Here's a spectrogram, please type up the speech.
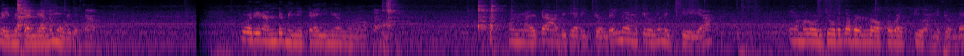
ഫ്ലെയിമിൽ തന്നെയൊന്ന് മൂടി വെക്കാം. ഒരു രണ്ട് മിനിറ്റ് ഇനി ഒന്ന് നോക്കാം. നന്നായിട്ട് ആവി കയറിയിട്ടുണ്ട്. ഇനി നമുക്കിതൊന്ന് മിക്സ് ചെയ്യാം. നമ്മൾ ഒഴിച്ചു കൊടുത്ത വെള്ളമൊക്കെ വറ്റി വന്നിട്ടുണ്ട്.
